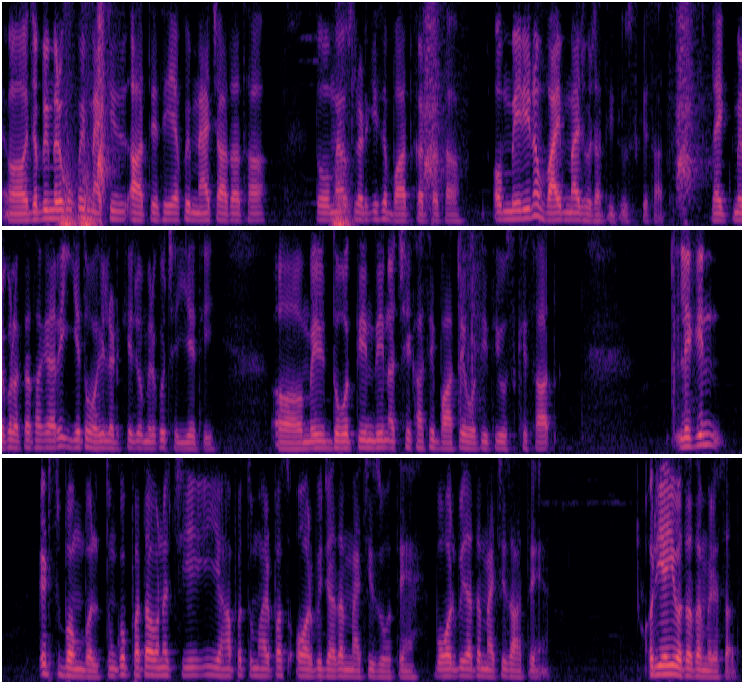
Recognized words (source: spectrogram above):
जब भी मेरे को कोई मैचेस आते थे या कोई मैच आता था तो मैं उस लड़की से बात करता था और मेरी ना वाइब मैच हो जाती थी उसके साथ। लाइक मेरे को लगता था कि अरे, ये तो वही लड़की है जो मेरे को चाहिए थी। मेरी दो तीन दिन अच्छी खासी बातें होती थी उसके साथ। लेकिन इट्स बम्बल। तुमको पता होना चाहिए कि यहाँ पर तुम्हारे पास और भी ज़्यादा मैचेस होते हैं और भी ज़्यादा मैचेस आते हैं। और यही होता था मेरे साथ।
